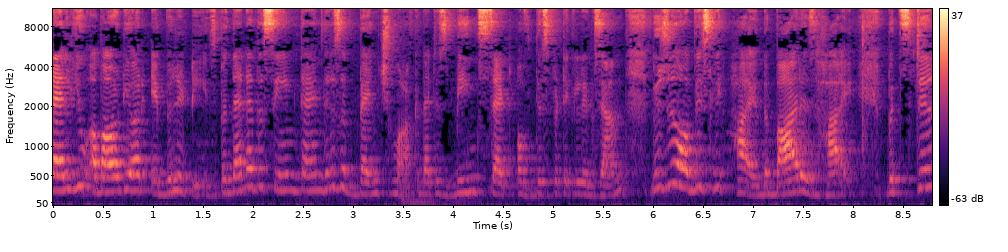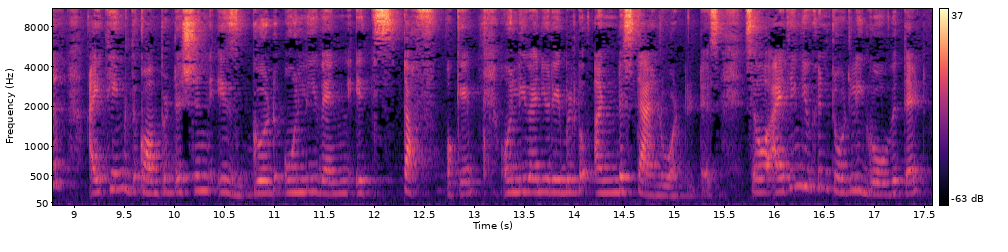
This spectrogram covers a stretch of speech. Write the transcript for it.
tell you about your abilities. But then at the same time there is a benchmark that is being set of this particular exam which is obviously high. The bar is high. But still i think the competition is good only when it's tough okay? Only when you're able to understand what it is. So i think you can totally go with it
